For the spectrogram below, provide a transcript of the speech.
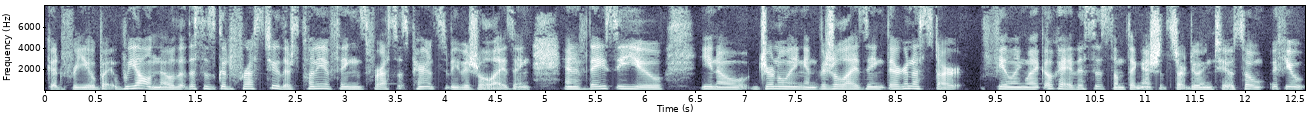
good for you. But we all know that this is good for us too. There's plenty of things for us as parents to be visualizing. And if they see you, you know, journaling and visualizing, they're going to start feeling like okay this is something i should start doing too. So if you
